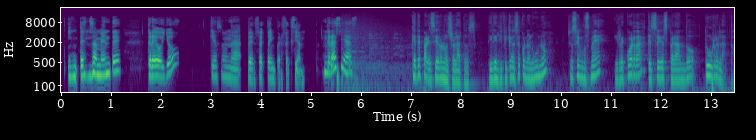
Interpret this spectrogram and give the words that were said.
intensamente, creo yo que es una perfecta imperfección. Gracias. ¿Qué te parecieron los relatos? ¿Te identificaste con alguno? Yo soy Musme y recuerda que estoy esperando tu relato.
